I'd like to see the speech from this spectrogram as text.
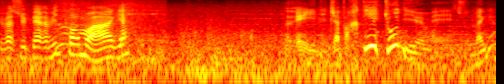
Tu vas super vite pour moi, hein, gars. Et Il est déjà parti et tout, dit, mais te fous de ma gueule.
